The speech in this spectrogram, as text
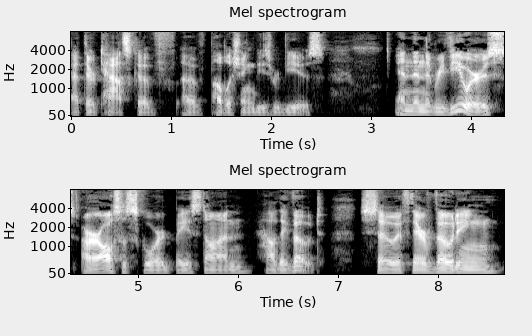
at their task of of publishing these reviews. And then the reviewers are also scored based on how they vote. So if their voting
